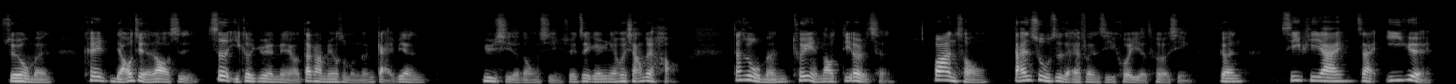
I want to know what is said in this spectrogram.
所以我们可以了解得到是这一个月内哦，大概没有什么能改变预期的东西，所以这个月内会相对好。但是我们推演到第二层，包含从单数字的 F N C 会议的特性，跟 CPI 在一月、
